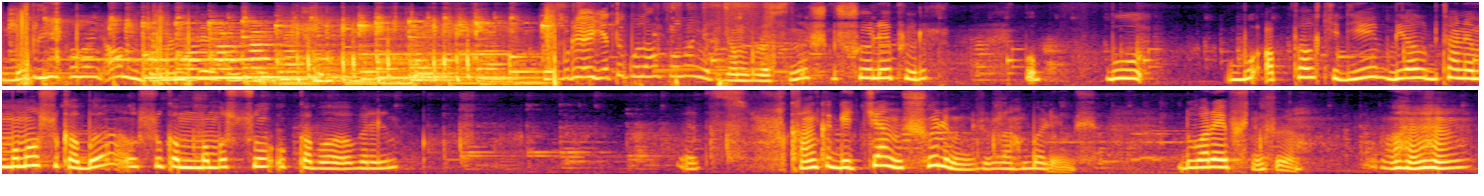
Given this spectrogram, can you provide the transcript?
mobilya falan almayacağım. Ben buraya yatak olan falan yapacağım burasını. Şimdi şöyle yapıyoruz. Bu bu bu aptal kediye biraz bir tane mama su kabı, su kabı, mama su kabı verelim. Evet. Kanka geçeceğim şöyle mi gidiyoruz? Ha böyleymiş. Duvara yapıştım şöyle.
